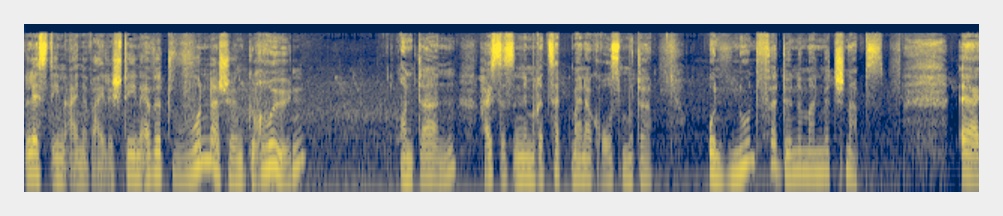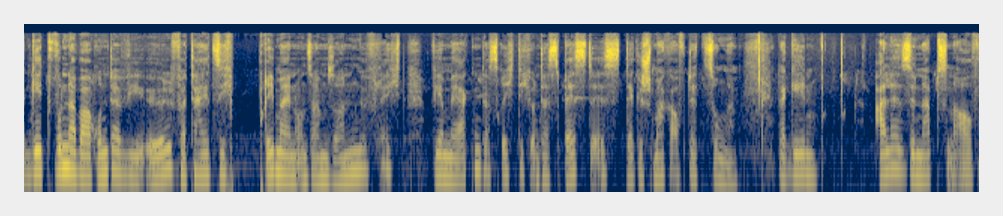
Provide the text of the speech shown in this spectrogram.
lässt ihn eine Weile stehen. Er wird wunderschön grün. Und dann heißt es in dem Rezept meiner Großmutter, und nun verdünne man mit Schnaps. Er geht wunderbar runter wie Öl, verteilt sich prima in unserem Sonnengeflecht. Wir merken das richtig und das Beste ist der Geschmack auf der Zunge. Da gehen alle Synapsen auf.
